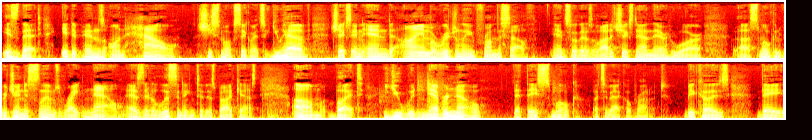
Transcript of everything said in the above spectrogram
Is that it depends on how she smokes cigarettes. You have chicks, and and I am originally from the South, and so there's a lot of chicks down there who are uh, smoking Virginia Slims right now as they're listening to this podcast. Um, but you would never know that they smoke a tobacco product because they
